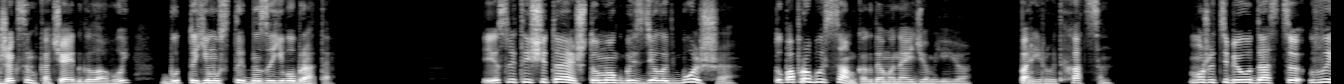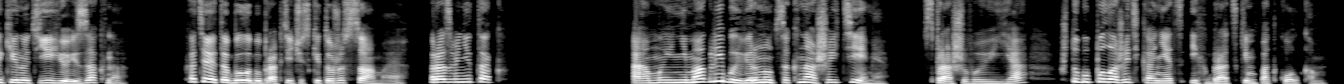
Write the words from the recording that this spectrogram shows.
Джексон качает головой, будто ему стыдно за его брата. «Если ты считаешь, что мог бы сделать больше, то попробуй сам, когда мы найдем ее, парирует Хадсон. Может, тебе удастся выкинуть ее из окна. Хотя это было бы практически то же самое. Разве не так? «А мы не могли бы вернуться к нашей теме?» — спрашиваю я, чтобы положить конец их братским подколкам.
